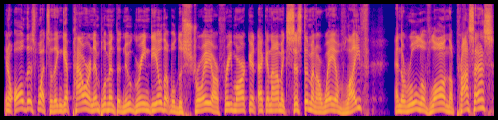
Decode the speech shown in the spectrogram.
you know, all this what? So they can get power and implement the new Green Deal that will destroy our free market economic system and our way of life and the rule of law in the process.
